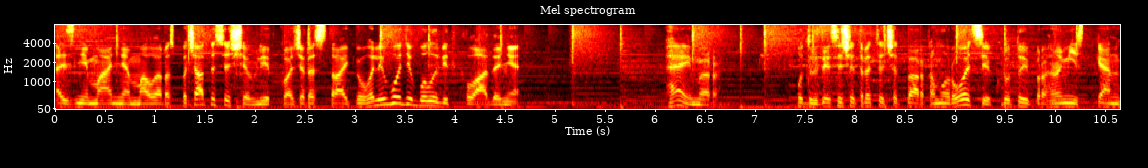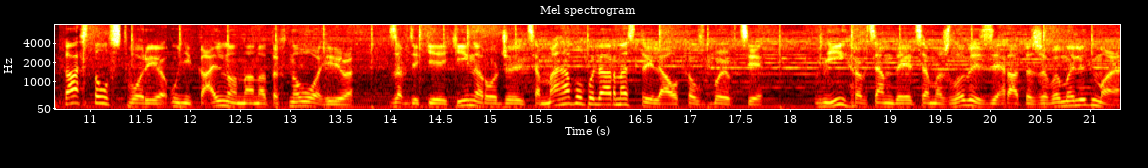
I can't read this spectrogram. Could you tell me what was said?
а знімання мали розпочатися ще влітку, а через страйки у Голлівуді були відкладені. Геймер у 2034 році крутий програміст Кен Кастл створює унікальну нанотехнологію, завдяки якій народжується мегапопулярна стрілялка вбивці. В ній гравцям дається можливість зіграти живими людьми,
